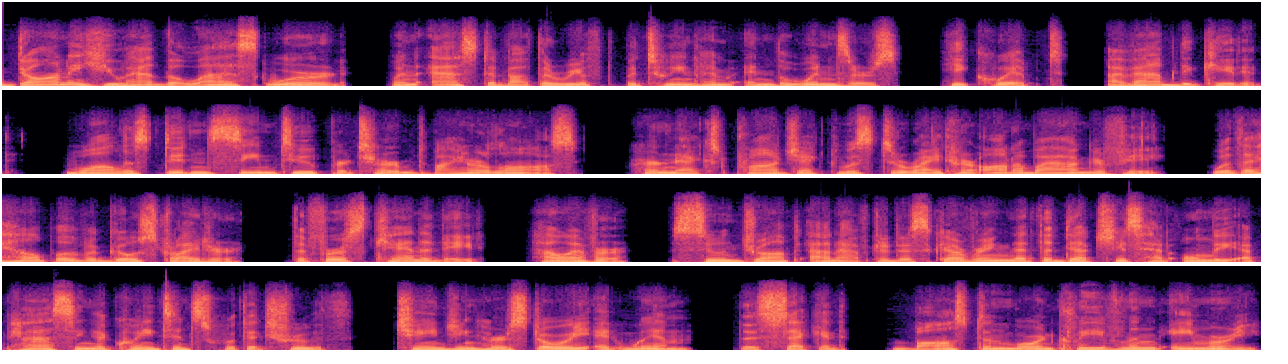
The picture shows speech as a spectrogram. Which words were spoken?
Donahue had the last word. When asked about the rift between him and the Windsors, he quipped, I've abdicated. Wallis didn't seem too perturbed by her loss. Her next project was to write her autobiography, with the help of a ghostwriter. The first candidate, however, soon dropped out after discovering that the Duchess had only a passing acquaintance with the truth, changing her story at whim. The second, Boston-born Cleveland Amory,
